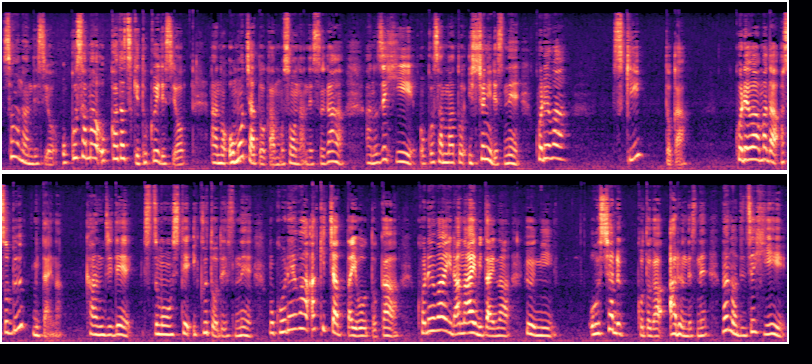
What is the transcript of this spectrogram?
そうなんですよ。お子様お片付け得意ですよ。あの、おもちゃとかもそうなんですが、あの、ぜひお子様と一緒にですね、これは好きとか、これはまだ遊ぶみたいな感じで質問していくとですね、もうこれは飽きちゃったよとか、これはいらないみたいな風におっしゃることがあるんですね。なのでぜひ、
